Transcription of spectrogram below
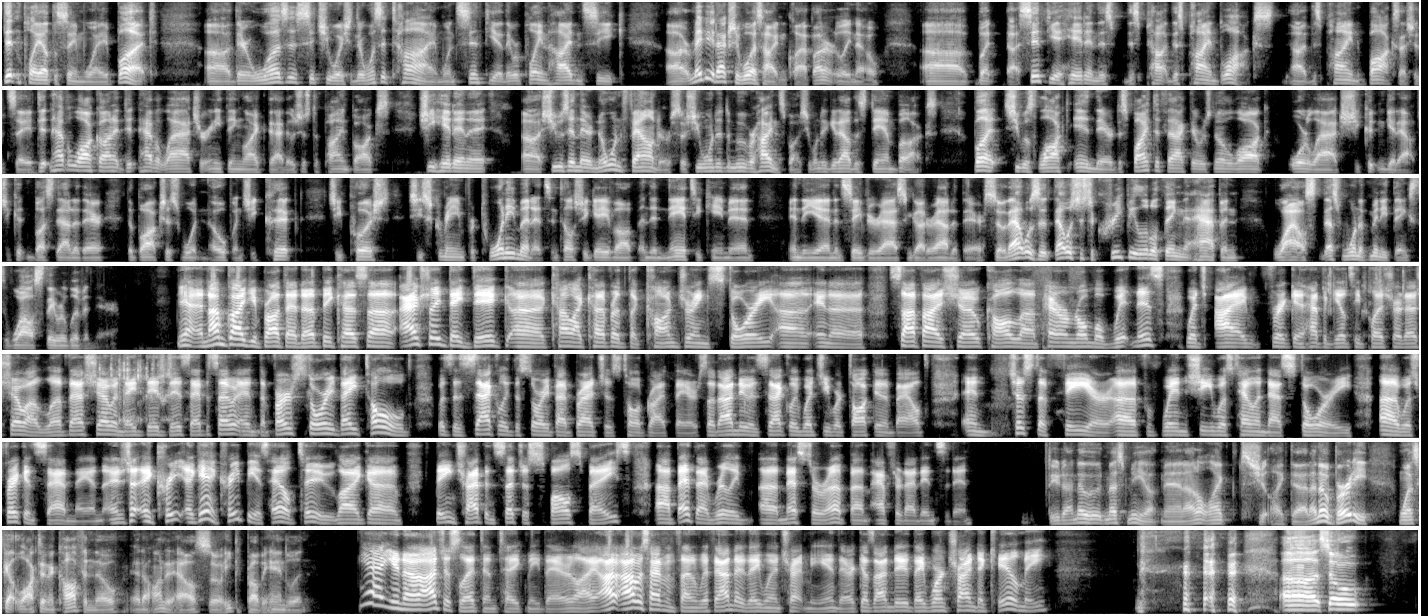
didn't play out the same way, but uh, there was a situation, there was a time when Cynthia, they were playing hide and seek, uh, or maybe it actually was hide and clap. I don't really know. Uh, but uh, Cynthia hid in this this this pine blocks, uh, this pine box, I should say. It didn't have a lock on it, didn't have a latch or anything like that. It was just a pine box. She hid in it. Uh, she was in there. No one found her, so she wanted to move her hiding spot. She wanted to get out of this damn box, but she was locked in there, despite the fact there was no lock or latch. She couldn't get out. She couldn't bust out of there. The box just wouldn't open. She kicked, she pushed, she screamed for 20 minutes until she gave up, and then Nancy came in in the end and saved her ass and got her out of there. So that was a, that was just a creepy little thing that happened whilst that's one of many things whilst they were living there. Yeah, and I'm glad you brought that up because uh, actually they did uh, kind of like cover the Conjuring story uh, in a Syfy show called uh, Paranormal Witness, which I freaking have a guilty pleasure of that show. I love that show, and they did this episode, and the first story they told was exactly the story that Brad just told right there. So I knew exactly what you were talking about, and just the fear of when she was telling that story uh, was freaking sad, man, and, and cre- again creepy as hell too like uh, being trapped in such a small space. I bet that really uh, messed her up um, after that incident. Dude, I know it would mess me up, man. I don't like shit like that. I know Birdie once got locked in a coffin though at a haunted house, so he could probably handle it. Yeah, you know, I just let them take me there. Like I, I was having fun with it. I knew they wouldn't trap me in there because I knew they weren't trying to kill me. uh, so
